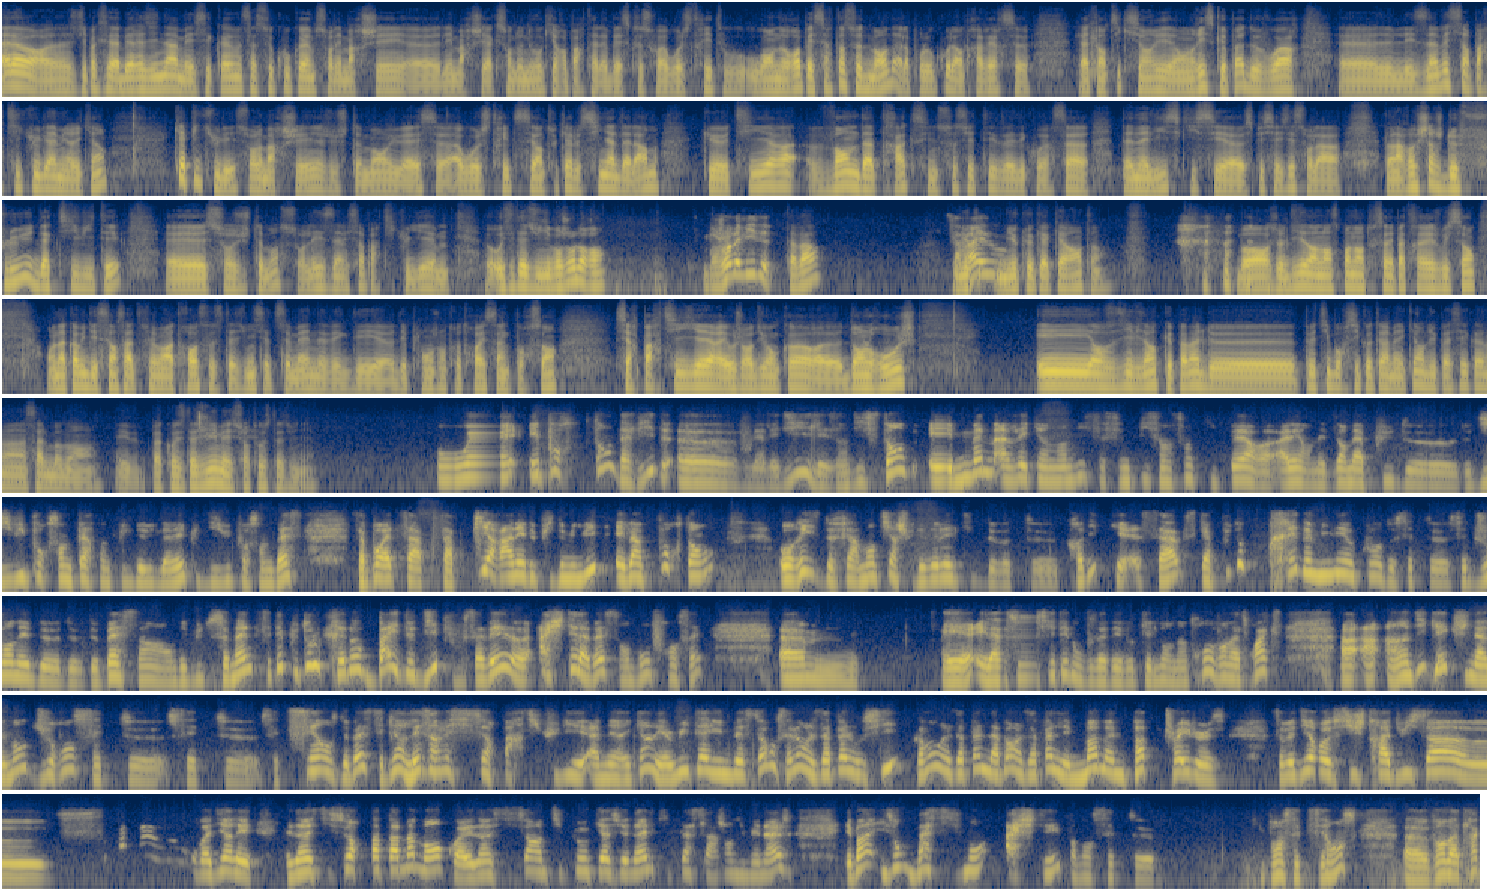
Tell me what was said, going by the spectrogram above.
Alors, euh, je dis pas que c'est la Bérésina, mais c'est quand même, ça secoue quand même sur les marchés, euh, les marchés actions de nouveau qui repartent à la baisse, que ce soit à Wall Street ou, en Europe. Et certains se demandent, alors pour le coup, là, on traverse euh, l'Atlantique, si on, ne risque pas de voir les investisseurs particuliers américains capituler sur le marché, justement, US, à Wall Street. C'est en tout cas le signal d'alarme que tire Vendatrax, une société, vous allez découvrir ça, d'analyse qui s'est spécialisée dans la recherche de flux d'activité, sur justement sur les investisseurs particuliers aux États-Unis. Bonjour Laurent. Bonjour David. Ça va? Ça mieux va que, Mieux que le CAC 40. Hein. bon, je le disais dans le lancement, tout ça n'est pas très réjouissant. On a quand même eu des séances absolument atroces aux États-Unis cette semaine avec des, euh, des plongeons entre 3 et 5% C'est reparti hier et aujourd'hui encore euh, dans le rouge. Et on se dit évidemment que pas mal de petits boursicoteurs américains ont dû passer quand même un sale moment. Hein. Et pas qu'aux États-Unis, mais surtout aux États-Unis. Ouais, et pourtant, David, euh, vous l'avez dit, les indices tendent, et même avec un indice S&P 500 qui perd, allez, on est désormais à plus de, de 18% de perte depuis le début de l'année, plus de 18% de baisse, ça pourrait être sa, sa pire année depuis 2008, et bien pourtant, au risque de faire mentir, je suis désolé le titre de votre chronique, ça, ce qui a plutôt prédominé au cours de cette, cette journée de, de, de baisse hein, en début de semaine, c'était plutôt le credo buy the dip, vous savez, euh, acheter la baisse en bon français. Euh, et, et, la société dont vous avez évoqué le nom en intro, Vendatrax, a, a, a, indiqué que finalement, durant cette, cette, cette séance de baisse, c'est bien les investisseurs particuliers américains, les retail investors, vous savez, on les appelle aussi, comment on les appelle là-bas On les appelle les mom and pop traders. Ça veut dire, euh, si je traduis ça, euh, on va dire les, les investisseurs papa-maman, quoi, les investisseurs un petit peu occasionnels qui placent l'argent du ménage. Eh ben, ils ont massivement acheté pendant cette pendant cette séance, euh,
